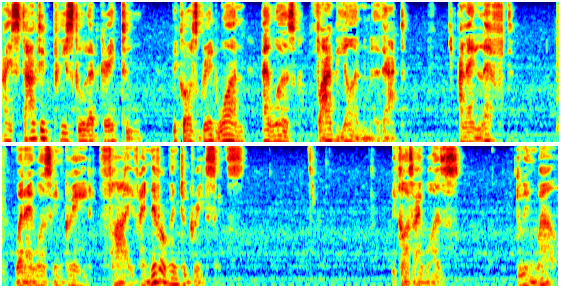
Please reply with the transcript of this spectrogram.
I started preschool at grade two because grade one, I was far beyond that. And I left when I was in grade five. I never went to grade six because I was doing well.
